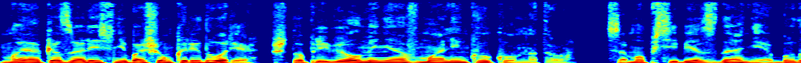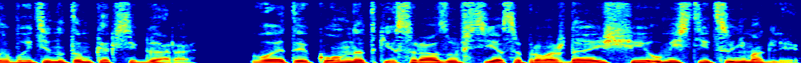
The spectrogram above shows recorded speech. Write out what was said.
мы оказались в небольшом коридоре, что привел меня в маленькую комнату. Само по себе здание было вытянутым, как сигара, в этой комнатке сразу все сопровождающие уместиться не могли.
